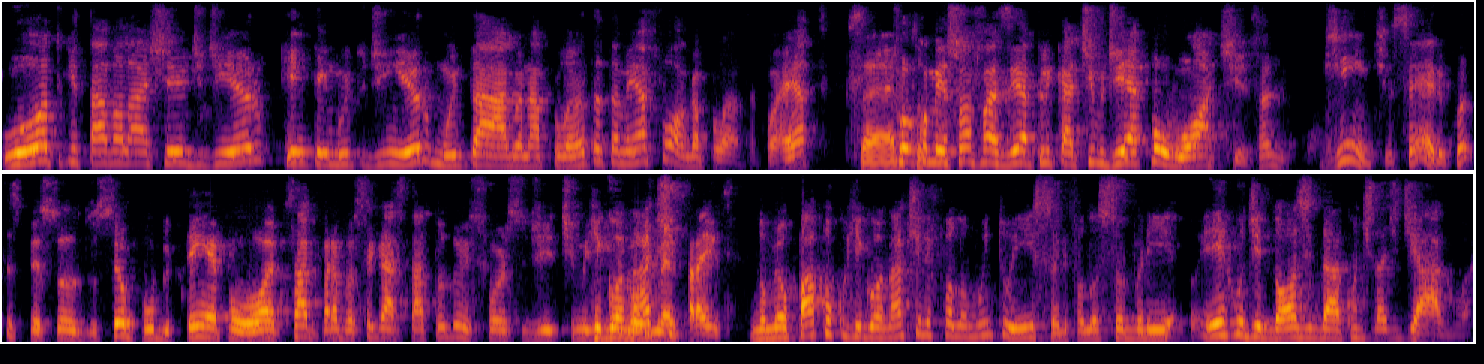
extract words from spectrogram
O outro que estava lá cheio de dinheiro, quem tem muito dinheiro, muita água na planta, também afoga a planta, correto? Certo. Foi, começou a fazer aplicativo de Apple Watch, sabe? Gente, sério, quantas pessoas do seu público tem Apple Watch, sabe? Para você gastar todo um esforço de time de Rigonati, para isso. No meu papo com o Rigonati, ele falou muito isso. Ele falou sobre erro de dose da quantidade de água.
